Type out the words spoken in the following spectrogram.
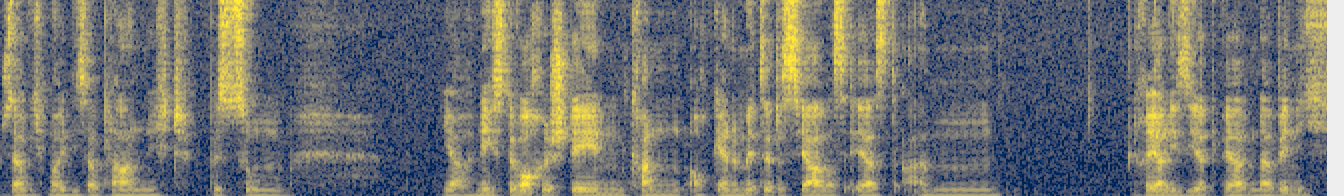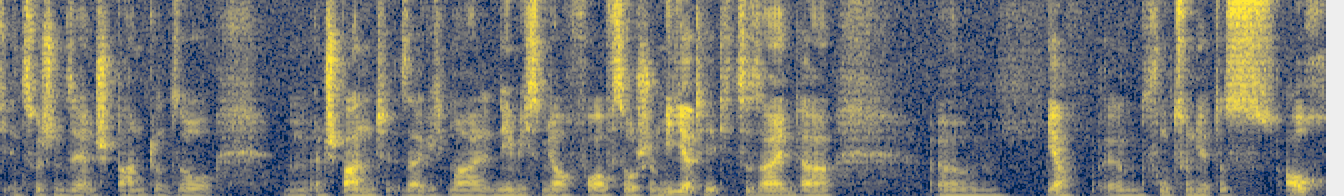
sage ich mal, dieser Plan nicht bis zum ja, nächste Woche stehen, kann auch gerne Mitte des Jahres erst ähm, realisiert werden. Da bin ich inzwischen sehr entspannt und so ähm, entspannt, sage ich mal, nehme ich es mir auch vor, auf Social Media tätig zu sein. Da ähm, ja, ähm, funktioniert das auch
